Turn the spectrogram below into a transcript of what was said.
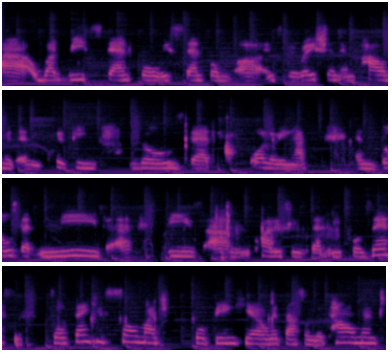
uh, what we stand for. We stand for uh, inspiration, empowerment, and equipping those that are following us and those that need uh, these um, qualities that we possess. So, thank you so much for being here with us on the Empowerment,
